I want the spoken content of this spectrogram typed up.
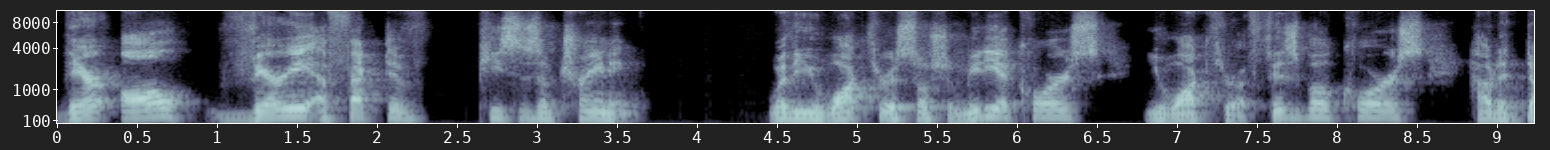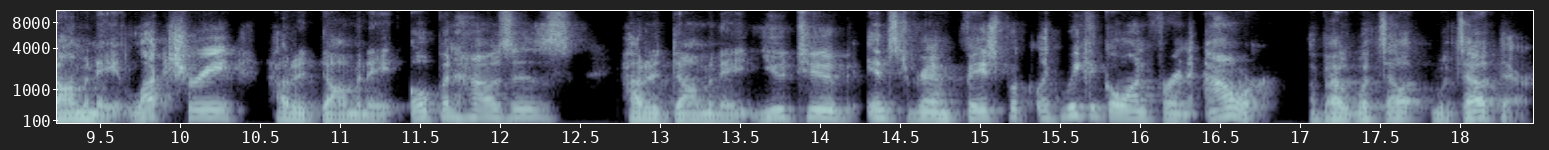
They're all very effective pieces of training whether you walk through a social media course, you walk through a FSBO course, how to dominate luxury, how to dominate open houses, how to dominate YouTube, Instagram, Facebook. Like we could go on for an hour about what's out what's out there.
